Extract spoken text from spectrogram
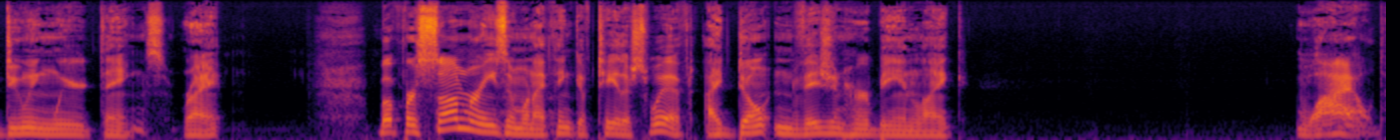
doing weird things, right? But for some reason, when I think of Taylor Swift, I don't envision her being like wild.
